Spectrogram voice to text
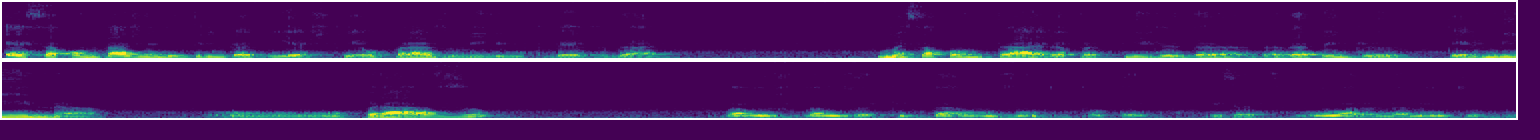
essa contagem de 30 dias, que é o prazo mínimo que deve dar, começa a contar a partir da, da data em que termina o, o prazo. Vamos, vamos aqui dar um exemplo hipotético. Exato. Um arrendamento, de,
